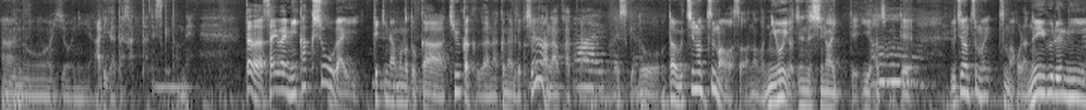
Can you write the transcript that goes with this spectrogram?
あの非常にありがたかったですけどねただ幸い味覚障害的なものとか嗅覚がなくなるとかそういうのはなかったんですけどた。だうちの妻はさなんか匂いが全然しないって言い始めてうちの妻妻ほらぬいぐるみ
